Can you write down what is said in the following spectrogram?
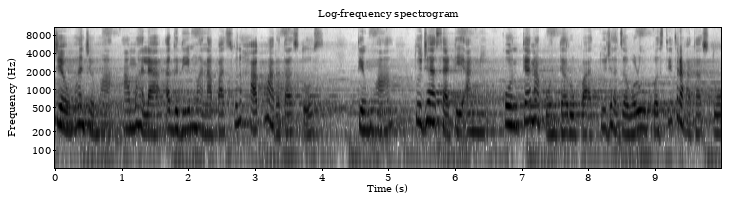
जेव्हा जेव्हा आम्हाला अगदी मनापासून हाक मारत असतोस तेव्हा तुझ्यासाठी आम्ही कोणत्या ना कोणत्या रूपात तुझ्याजवळ उपस्थित राहत असतो.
